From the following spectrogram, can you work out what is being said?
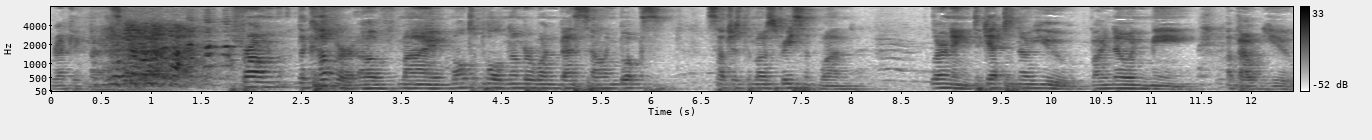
recognize me. From the cover of my multiple number one best selling books, such as the most recent one, Learning to Get to Know You by Knowing Me About You.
